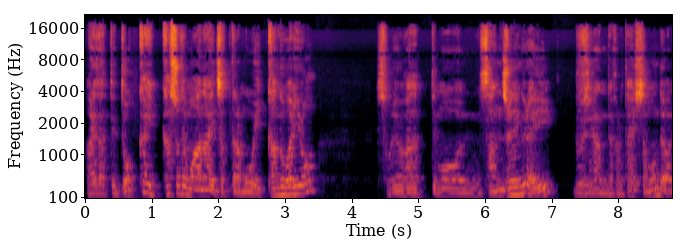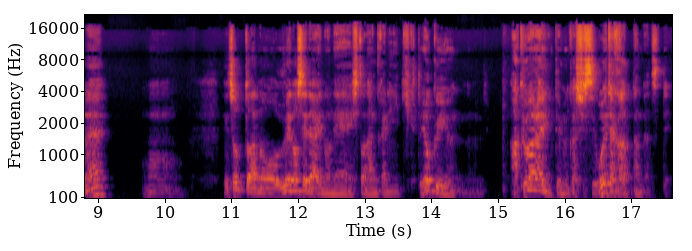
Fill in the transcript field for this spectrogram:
あれだってどっか一箇所でも穴開いちゃったらもう一貫の終わりよそれがだってもう30年ぐらい？無事なんだから大したもんだよね。うん。で、ちょっとあの、上の世代のね、人なんかに聞くとよく言う、アクアラインって昔すごい高かったんだっつって。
